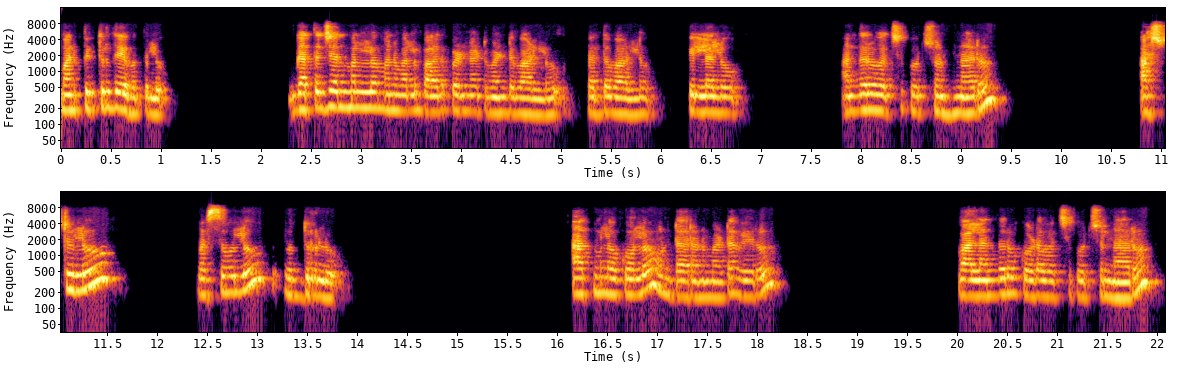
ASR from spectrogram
మన పితృదేవతలు. గత జన్మల్లో మన వల్ల బాధపడినటువంటి వాళ్ళు పెద్దవాళ్ళు పిల్లలు అందరూ వచ్చి కూర్చుంటున్నారు. అష్టులు వసువులు రుద్రులు ఆత్మలోకంలో ఉంటారనమాట వీరు. వాళ్ళందరూ కూడా వచ్చి కూర్చున్నారు.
